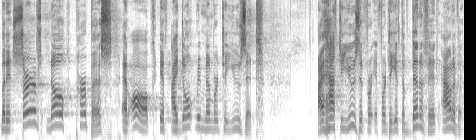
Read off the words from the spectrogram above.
but it serves no purpose at all if I don't remember to use it. I have to use it for, for to get the benefit out of it.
